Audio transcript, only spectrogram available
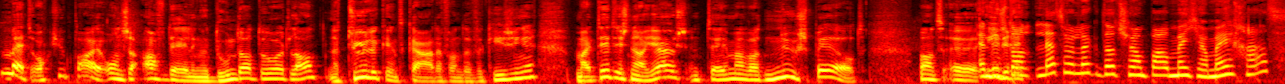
Met Occupy. Onze afdelingen doen dat door het land. Natuurlijk in het kader van de verkiezingen. Maar dit is nou juist een thema wat nu speelt. Want, eh, en dus iedereen- dan letterlijk dat Jean-Paul met jou meegaat?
